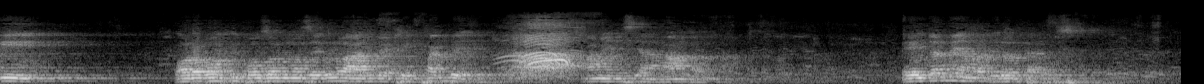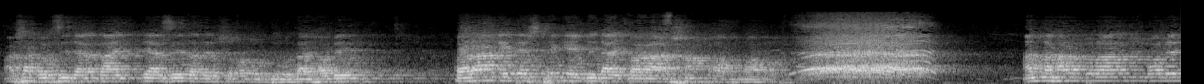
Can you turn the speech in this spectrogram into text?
কি পরবর্তী প্রজন্ম যেগুলো আসবে ঠিক থাকবে? আমি নিচে নাম এই জন্যই আমরা বিরোধিতা করছি। আশা করছি যারা দায়িত্বে আছে তাদের সভাপতি বোধায় হবে। কোরআন দেশ থেকে বিদায় করা সম্ভব নয়। আল্লাহ বলেন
